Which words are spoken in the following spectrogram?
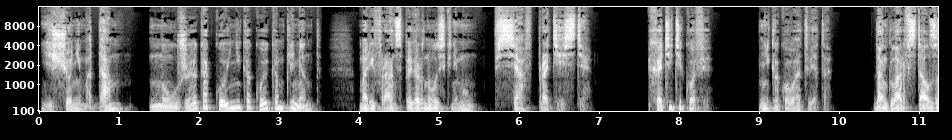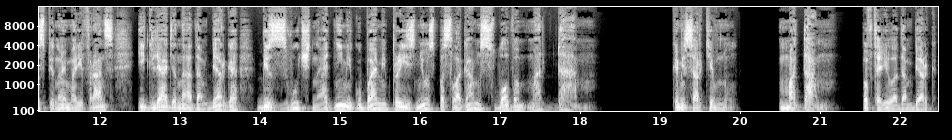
«Еще не мадам, но уже какой-никакой комплимент». Мари Франс повернулась к нему, вся в протесте. «Хотите кофе?» Никакого ответа. Данглар встал за спиной Мари Франс и, глядя на Адамберга, беззвучно, одними губами произнес по слогам слово «мадам». Комиссар кивнул. «Мадам», — повторил Адамберг,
